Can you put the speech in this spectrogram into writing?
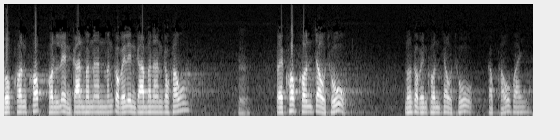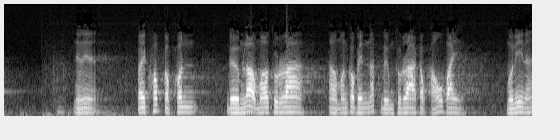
บุคคลคบคนเล่นการพนัน มันก็ไปเล่นการพนันกับเขาไปคบคนเจ้าชู้มันก็เป็นคนเจ้าชู้กับเขาไป อย่างนี้ไปคบกับคนดื่มเหล้าเมาสุราอ้าวมันก็เป็นนักดื่มสุรากับเขาไปหมู่นี้นะ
